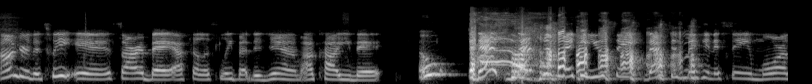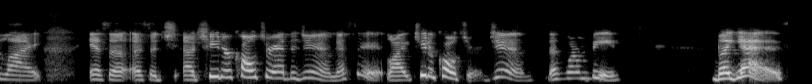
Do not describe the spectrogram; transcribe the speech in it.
under the tweet is sorry, babe, I fell asleep at the gym. I'll call you back. oh. That, that's just making you seem that's just making it seem more like it's a it's a, ch- a cheater culture at the gym. That's it. Like cheater culture, gym. That's what I'm be. But yes,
